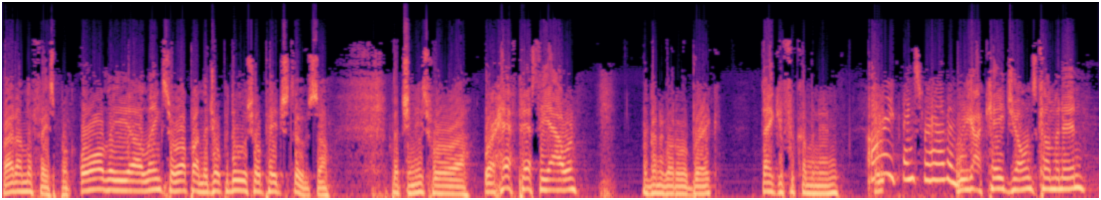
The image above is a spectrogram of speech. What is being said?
Right on their Facebook. All the uh, links are up on the Joe Padula Show page too. So, but Janice, we're uh, we're half past the hour. We're going to go to a break. Thank you for coming in. All right, thanks for having me. We got Kay Jones coming in.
